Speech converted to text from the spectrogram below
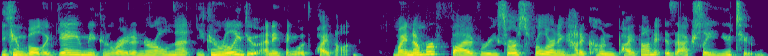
You can build a game, you can write a neural net, you can really do anything with Python. My number five resource for learning how to code in Python is actually YouTube.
